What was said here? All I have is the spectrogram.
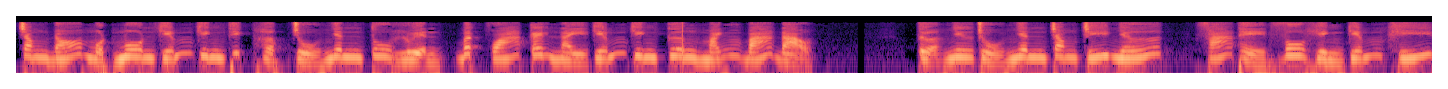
Trong đó một môn kiếm kinh thích hợp chủ nhân tu luyện, bất quá cái này kiếm kinh cương mãnh bá đạo. Tựa như chủ nhân trong trí nhớ, phá thể vô hình kiếm khí.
